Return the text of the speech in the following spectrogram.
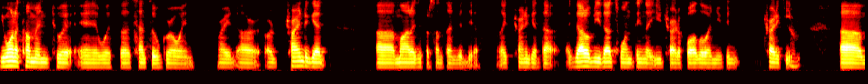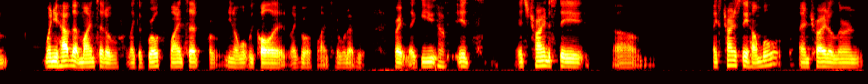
You want to come into it uh, with a sense of growing, right? Or or trying to get uh Maharaj Prasantan Vidya, like trying to get that. Like that'll be that's one thing that you try to follow and you can try to keep. Um, when you have that mindset of like a growth mindset, or you know what we call it, like growth mindset or whatever, right? Like you, Yep. it's it's trying to stay, um, like trying to stay humble and try to learn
